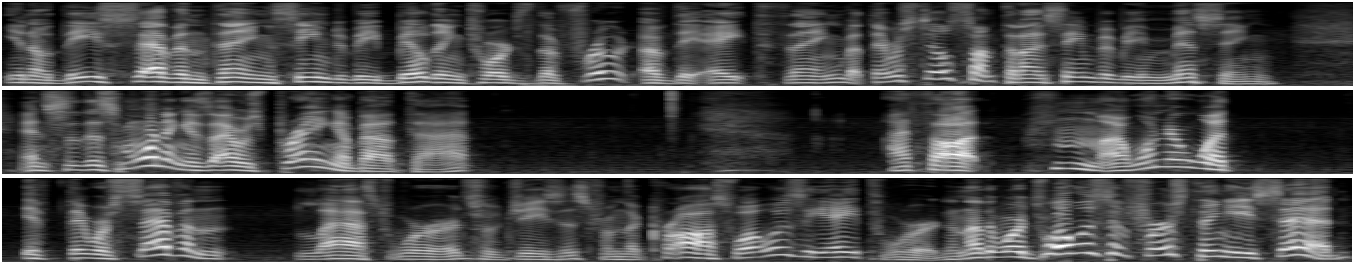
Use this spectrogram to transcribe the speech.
you know these seven things seem to be building towards the fruit of the eighth thing but there was still something i seemed to be missing. And so this morning as i was praying about that I thought, hmm, I wonder what, if there were seven last words of Jesus from the cross, what was the eighth word? In other words, what was the first thing he said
